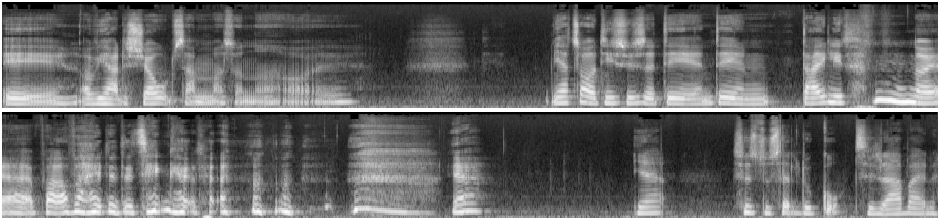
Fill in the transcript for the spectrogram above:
Øh, og vi har det sjovt sammen og sådan noget. Og, øh, jeg tror, de synes, at det, det er en dejligt, når jeg er på arbejde. Det tænker jeg da. ja. Ja. Synes du selv, du er god til dit arbejde?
